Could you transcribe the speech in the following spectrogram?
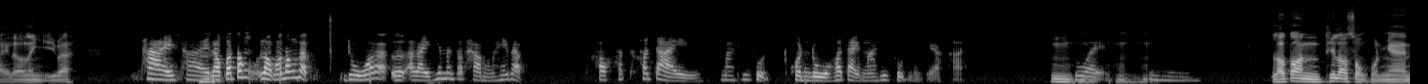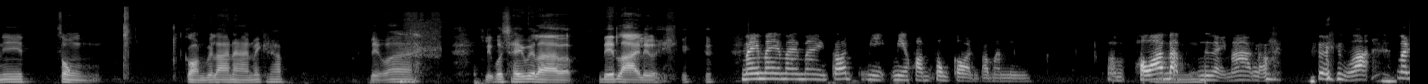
ล์แล้วอะไรอย่างงี้ป่ะใช่ใช่อืมเราก็ต้องเราก็ต้องแบบดูว่าแบบเอออะไรที่มันจะทำให้แบบเขาเข้าเข้าใจมากที่สุด คนดูเข้าใจมากที่สุดอะไรอย่างเงี้ยค่ะอืมด้วยอืมฮึอืมแล้วตอนที่เราส่งผลงานนี่ส่งก่อนเวลานานไหมครับ หรือว่า หรือว่าใช้เวลาแบบเดทไลน์เลย ไม่ไม่ไม่ไม่ก็มีมีความทรงก่อนประมาณนึง เพราะว่าแบบอืมเหนื่อยมากแล้วถึงว่า มัน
